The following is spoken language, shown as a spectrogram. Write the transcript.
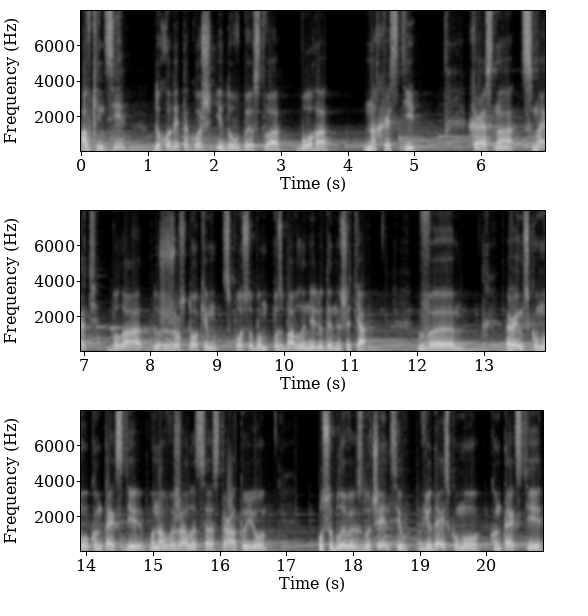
А в кінці доходить також і до вбивства Бога на хресті. Хресна смерть була дуже жорстоким способом позбавлення людини життя. В римському контексті вона вважалася стратою особливих злочинців. В юдейському контексті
